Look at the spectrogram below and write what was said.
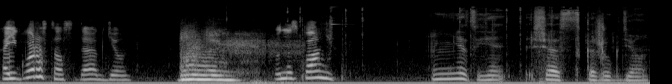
А Егор остался, да? Где он? Блин. Он на спавне? Нет, я сейчас скажу, где он.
